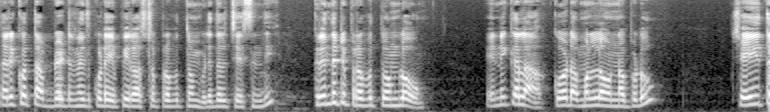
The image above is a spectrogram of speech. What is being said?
సరికొత్త అప్డేట్ అనేది కూడా ఏపీ రాష్ట్ర ప్రభుత్వం విడుదల చేసింది. క్రిందటి ప్రభుత్వంలో ఎన్నికల కోడ్ అమల్లో ఉన్నప్పుడు చేయుత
